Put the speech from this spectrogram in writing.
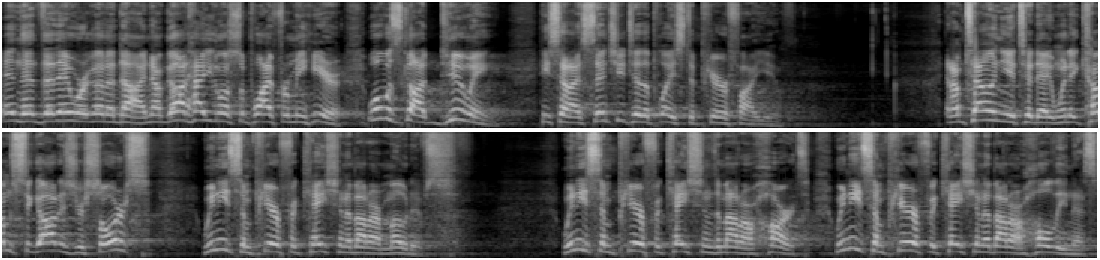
and that they were going to die. Now, God, how are you going to supply for me here? What was God doing? He said, I sent you to the place to purify you. And I'm telling you today, when it comes to God as your source, we need some purification about our motives. We need some purifications about our hearts. We need some purification about our holiness.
